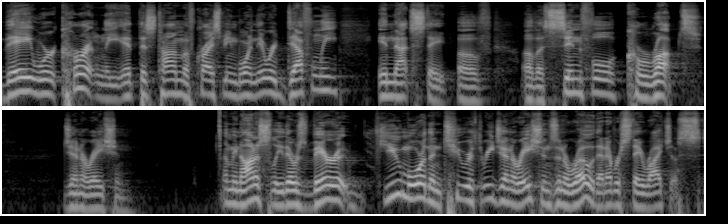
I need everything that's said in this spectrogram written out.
they were currently, at this time of Christ being born, they were definitely in that state of, of a sinful, corrupt generation. I mean, honestly, there's very few more than two or three generations in a row that ever stay righteous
